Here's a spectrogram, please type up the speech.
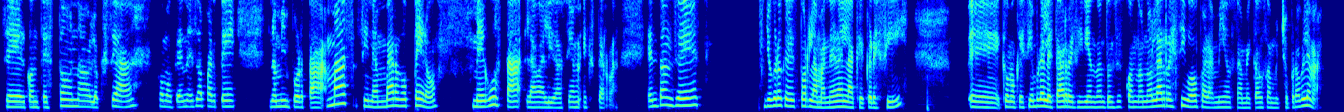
ser contestona o lo que sea. Como que en esa parte no me importa más, sin embargo, pero me gusta la validación externa. Entonces, yo creo que es por la manera en la que crecí eh, como que siempre la estaba recibiendo, entonces cuando no la recibo, para mí, o sea, me causa mucho problema.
